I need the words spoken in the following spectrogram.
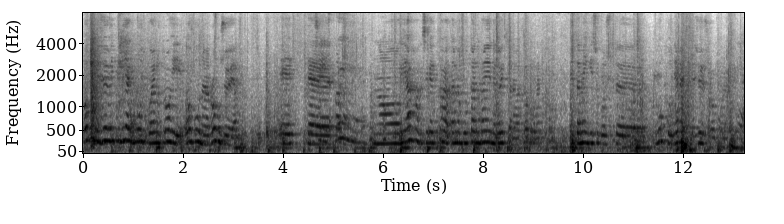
hobune ei söö mitte midagi muud kui ainult rohi, hobune on rohusööja. et äh, nojah, aga see käib ka, ta on nagu, ta on taime toitlane vaata hobune. et ta mingisugust äh, hukkunud jänest ei söö sul hobune.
